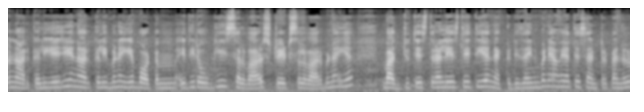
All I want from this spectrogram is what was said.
ਅਨਾਰਕਲੀ ਹੈ ਜੀ, ਅਨਾਰਕਲੀ ਬਣਾਈ ਹੈ ਬਾਟਮ ਇਹਦੀ ਰਹੂਗੀ ਸਲਵਾਰ ਸਟ੍ਰੇਟ ਸਲਵਾਰ ਬਣਾਈ ਹੈ। ਬਾਜੂ ਤੇ ਇਸ ਤਰ੍ਹਾਂ ਲੇਸ ਦੇਤੀ ਹੈ ਨੈਕ ਡਿਜ਼ਾਈਨ ਬਣਿਆ ਹੋਇਆ ਤੇ ਸੈਂਟਰ ਪੈਨਲ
